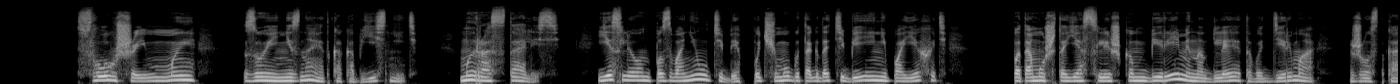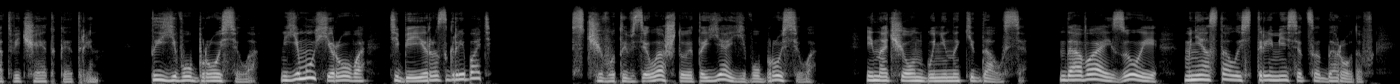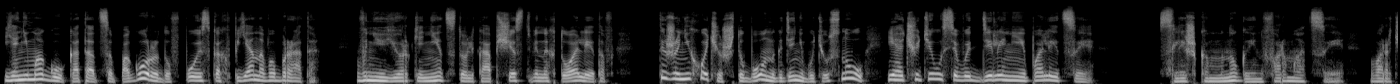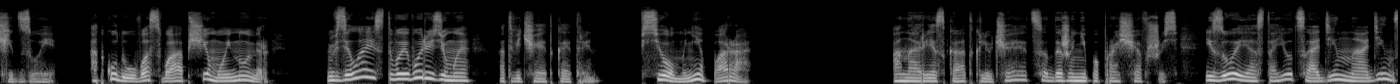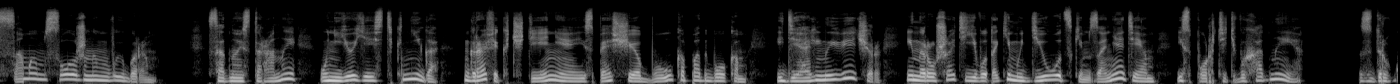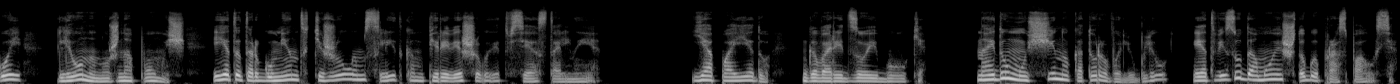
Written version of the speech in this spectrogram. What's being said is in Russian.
«Слушай, мы...» Зои не знает, как объяснить. «Мы расстались. Если он позвонил тебе, почему бы тогда тебе и не поехать? Потому что я слишком беременна для этого дерьма», — жестко отвечает Кэтрин. «Ты его бросила. Ему херово, тебе и разгребать». «С чего ты взяла, что это я его бросила? Иначе он бы не накидался. «Давай, Зои, мне осталось три месяца до родов. Я не могу кататься по городу в поисках пьяного брата. В Нью-Йорке нет столько общественных туалетов. Ты же не хочешь, чтобы он где-нибудь уснул и очутился в отделении полиции?» «Слишком много информации», — ворчит Зои. «Откуда у вас вообще мой номер?» «Взяла из твоего резюме», — отвечает Кэтрин. «Всё, мне пора». Она резко отключается, даже не попрощавшись, и Зои остается один на один с самым сложным выбором. С одной стороны, у нее есть книга, график чтения и спящая булка под боком, идеальный вечер, и нарушать его таким идиотским занятием — испортить выходные. С другой, Леону нужна помощь, и этот аргумент тяжелым слитком перевешивает все остальные. «Я поеду», — говорит Зои Булке. Найду мужчину, которого люблю, и отвезу домой, чтобы проспался.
